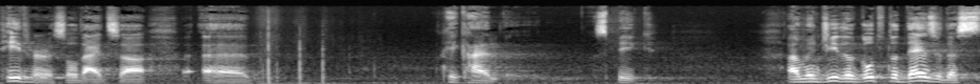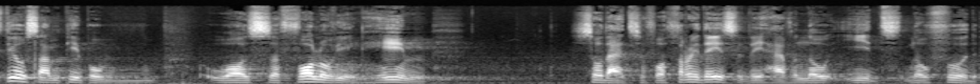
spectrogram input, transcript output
Peter so that uh, uh, he can speak. And when Jesus go to the desert, there still some people was following him so that for three days they have no eat, no food,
